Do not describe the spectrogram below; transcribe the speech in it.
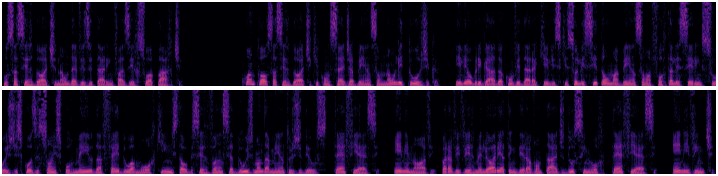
O sacerdote não deve hesitar em fazer sua parte. Quanto ao sacerdote que concede a bênção não litúrgica, ele é obrigado a convidar aqueles que solicitam uma bênção a fortalecerem suas disposições por meio da fé e do amor que insta a observância dos mandamentos de Deus, TFS, N9, para viver melhor e atender à vontade do Senhor, TFS, N20.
